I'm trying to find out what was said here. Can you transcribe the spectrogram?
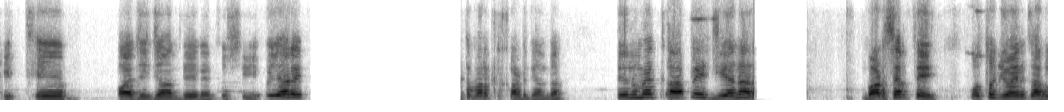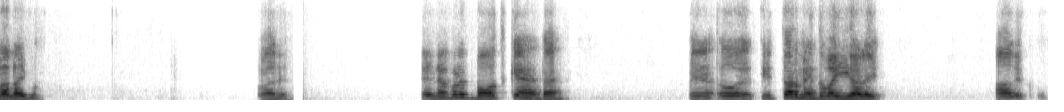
ਕਿੱਥੇ ਭੱਜ ਜਾਂਦੇ ਨੇ ਤੁਸੀਂ? ਉਹ ਯਾਰ ਨੈਟਵਰਕ ਕੱਟ ਜਾਂਦਾ। ਤੈਨੂੰ ਮੈਂ ਆ ਭੇਜਿਆ ਨਾ WhatsApp ਤੇ, ਉੱਥੋਂ ਜੁਆਇਨ ਕਰ ਲੈ ਲਾਈਵ ਅਰੇ ਇਹਨਾਂ ਕੋਲੇ ਬਹੁਤ ਘੈਂਟ ਹੈ ਇਹ ਉਹ ਇਤਰ ਨੇ ਦਵਾਈ ਵਾਲੇ। ਆ ਦੇਖੋ।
